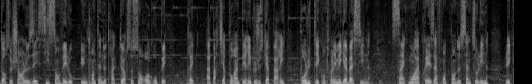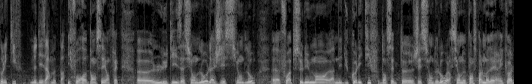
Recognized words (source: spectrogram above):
Dans ce champ à Lezé, 600 vélos et une trentaine de tracteurs se sont regroupés prêts à partir pour un périple jusqu'à Paris pour lutter contre les méga-bassines. Cinq mois après les affrontements de Sainte-Soline, les collectifs ne désarment pas. Il faut repenser en fait euh, l'utilisation de l'eau, la gestion de l'eau. Il euh, faut absolument euh, amener du collectif dans cette gestion de l'eau. Alors si on ne pense pas le modèle agricole,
